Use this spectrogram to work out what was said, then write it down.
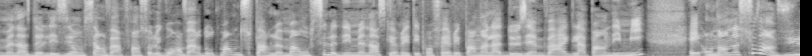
menaces de lésion aussi envers François Legault, envers d'autres membres du Parlement aussi, là, des menaces qui auraient été proférées pendant la deuxième vague, la pandémie. Et on en a souvent vu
